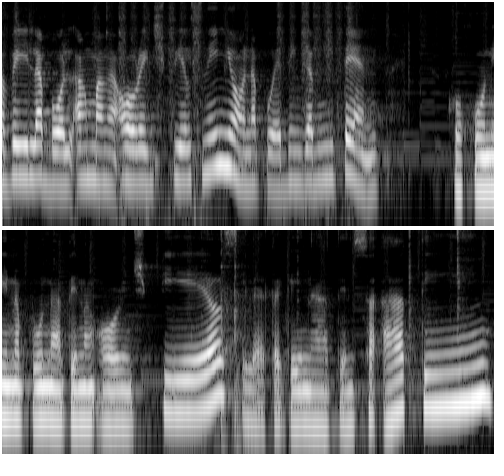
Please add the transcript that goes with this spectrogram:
available ang mga orange peels ninyo na pwedeng gamitin. Kukunin na po natin ang orange peels. Ilalagay natin sa ating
